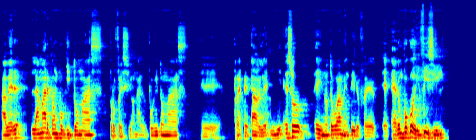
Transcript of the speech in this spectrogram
a, ver la marca un poquito más profesional, un poquito más eh, respetable. Y eso, no te voy a mentir, fue, e, era un poco difícil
